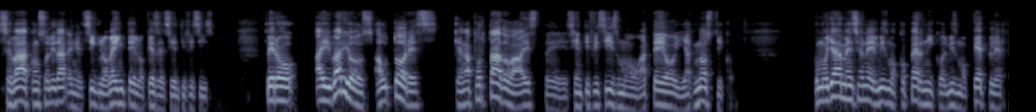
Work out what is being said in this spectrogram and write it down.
se va a consolidar en el siglo XX lo que es el cientificismo. Pero hay varios autores que han aportado a este cientificismo ateo y agnóstico. Como ya mencioné, el mismo Copérnico, el mismo Kepler,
